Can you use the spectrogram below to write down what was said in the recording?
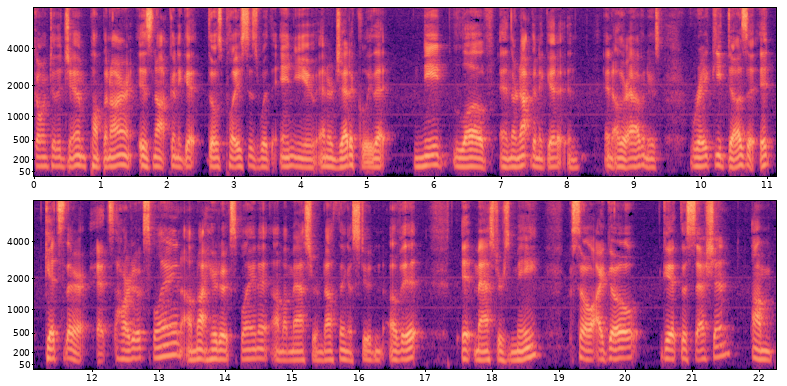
Going to the gym, pumping iron is not going to get those places within you energetically that need love and they're not going to get it in, in other avenues. Reiki does it. It gets there. It's hard to explain. I'm not here to explain it. I'm a master of nothing, a student of it. It masters me. So I go get the session. I'm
